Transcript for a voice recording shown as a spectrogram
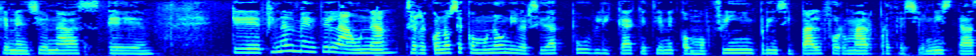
que mencionabas, eh, que finalmente la UNAM se reconoce como una universidad pública que tiene como fin principal formar profesionistas,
